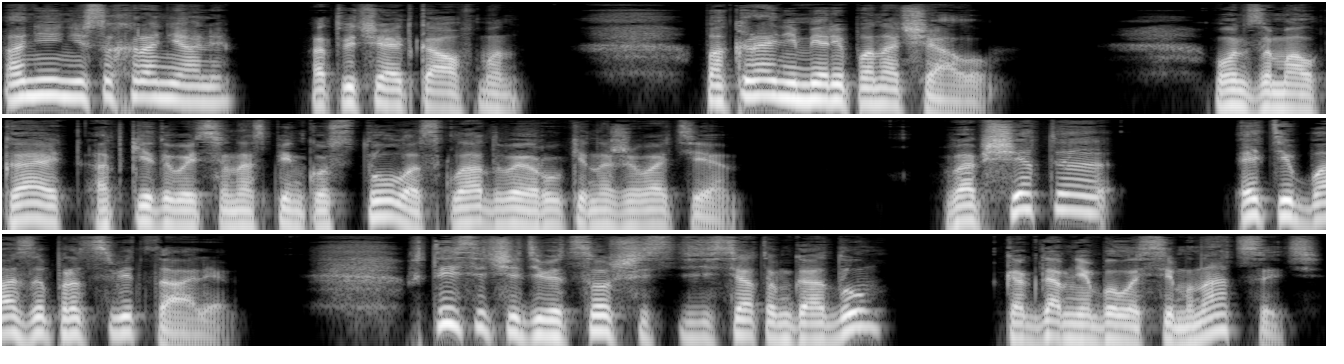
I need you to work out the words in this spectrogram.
Они не сохраняли, отвечает Кауфман. По крайней мере, поначалу. Он замолкает, откидывается на спинку стула, складывая руки на животе. Вообще-то эти базы процветали. В 1960 году, когда мне было 17,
